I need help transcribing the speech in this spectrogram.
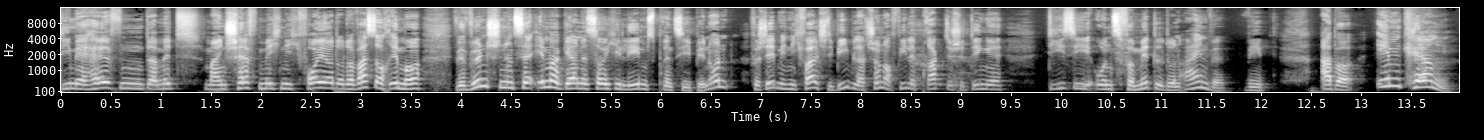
die mir helfen, damit mein Chef mich nicht feuert oder was auch immer. Wir wünschen uns ja immer gerne solche Lebensprinzipien. Und versteht mich nicht falsch, die Bibel hat schon auch viele praktische Dinge, die sie uns vermittelt und einwebt. Aber im Kern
